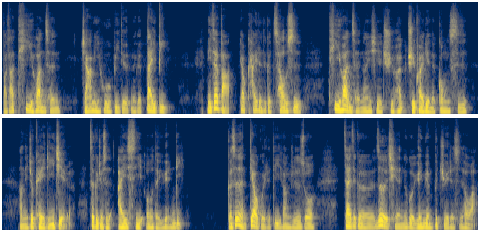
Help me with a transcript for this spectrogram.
把它替换成加密货币的那个代币。你再把要开的这个超市替换成那一些区块区块链的公司啊，你就可以理解了。这个就是 ICO 的原理。可是很吊诡的地方就是说，在这个热钱如果源源不绝的时候啊，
